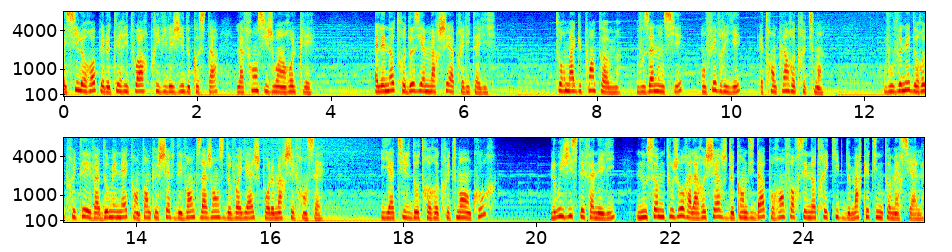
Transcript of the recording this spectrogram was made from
Et si l'Europe est le territoire privilégié de Costa, la France y joue un rôle clé. Elle est notre deuxième marché après l'Italie. Tourmag.com, vous annonciez, en février, être en plein recrutement. Vous venez de recruter Eva Domenech en tant que chef des ventes agences de voyage pour le marché français. Y a-t-il d'autres recrutements en cours? Luigi Stefanelli, nous sommes toujours à la recherche de candidats pour renforcer notre équipe de marketing commercial.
